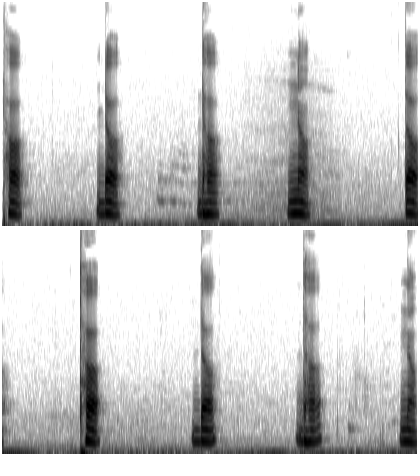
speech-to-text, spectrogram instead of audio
ठ. ड. ढ. न. त. थ. द. ध. न.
